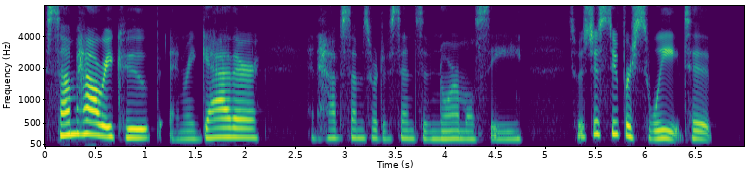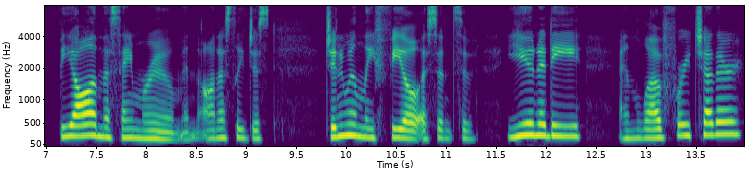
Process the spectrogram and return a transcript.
somehow recoup and regather and have some sort of sense of normalcy. So it's just super sweet to be all in the same room and honestly just genuinely feel a sense of unity and love for each other.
